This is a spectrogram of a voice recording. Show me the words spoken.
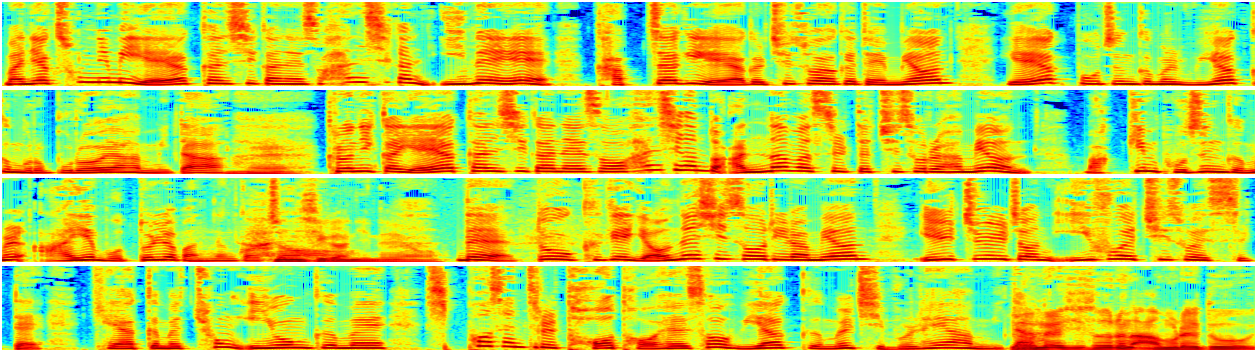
만약 손님이 예약한 시간에서 1시간 이내에 갑자기 예약을 취소하게 되면 예약 보증금을 위약 금으로 물어야 합니다. 네. 그러니까 예약한 시간에서 1시간도 안 남았을 때 취소를 하면 맡긴 보증금을 아예 못 돌려받는 거죠. 한 시간이네요. 네, 또 그게 연회 시설이라면 일주일 전 이후에 취소했을 때 계약금의 총 이용금의 10%를 더 더해서 위약금을 지불해야 합니다. 연애 시설은 아무래도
